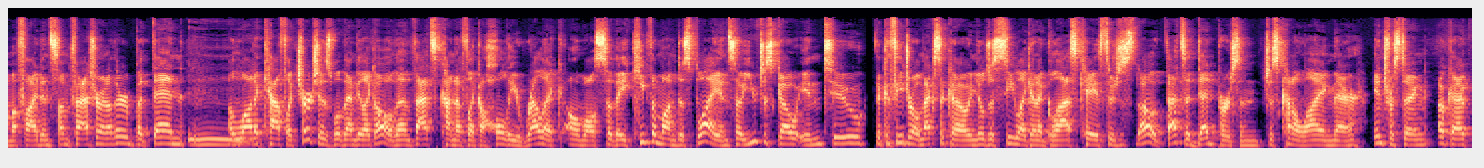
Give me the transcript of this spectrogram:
mummified in some fashion or another. But then a lot of mm. Catholic churches will then be like, oh, then that's kind of like a holy relic almost. So they keep them on display. And so you just go into the Cathedral of Mexico and you'll just see like in a glass case, there's just, oh, that's a dead person just kind of lying there. Interesting. Okay.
